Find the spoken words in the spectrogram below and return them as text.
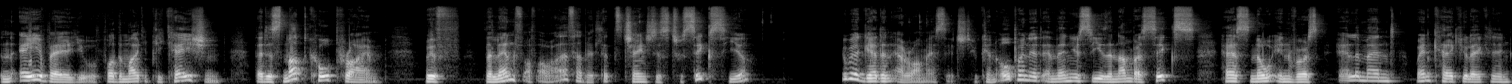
an A value for the multiplication that is not coprime with the length of our alphabet, let's change this to 6 here, you will get an error message. You can open it and then you see the number 6 has no inverse element when calculating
